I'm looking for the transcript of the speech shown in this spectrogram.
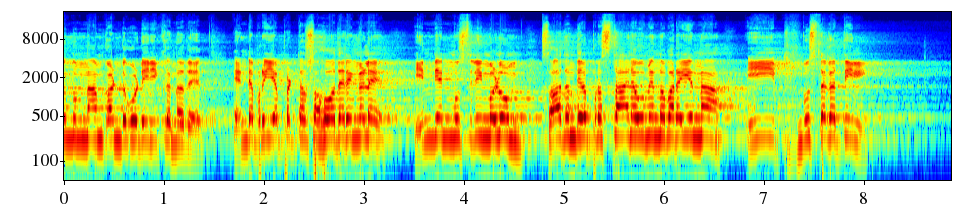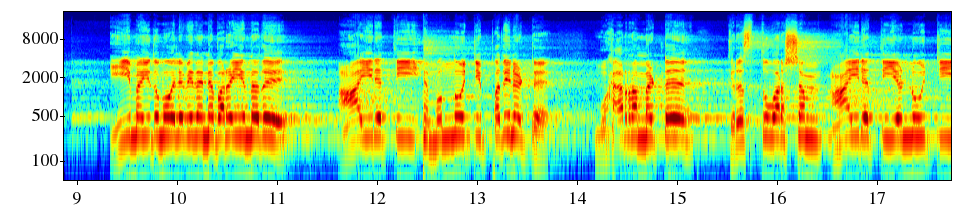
നിന്നും നാം കണ്ടുകൊണ്ടിരിക്കുന്നത്. എന്റെ പ്രിയപ്പെട്ട സഹോദരങ്ങളെ ഇന്ത്യൻ മുസ്ലിങ്ങളും സ്വാതന്ത്ര്യ പ്രസ്ഥാനവും എന്ന് പറയുന്ന ഈ പുസ്തകത്തിൽ ഈ മൈദ് മൗലവി തന്നെ പറയുന്നത് ആയിരത്തി മുന്നൂറ്റി പതിനെട്ട് മുഹറം എട്ട് ക്രിസ്തു വർഷം ആയിരത്തി എണ്ണൂറ്റി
